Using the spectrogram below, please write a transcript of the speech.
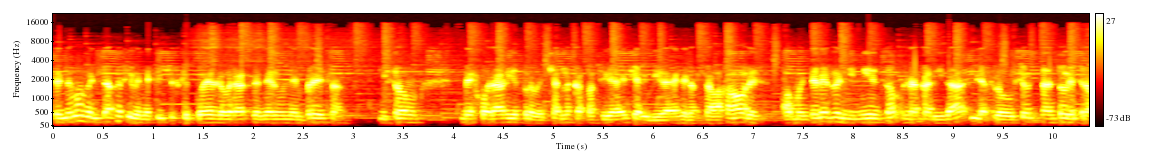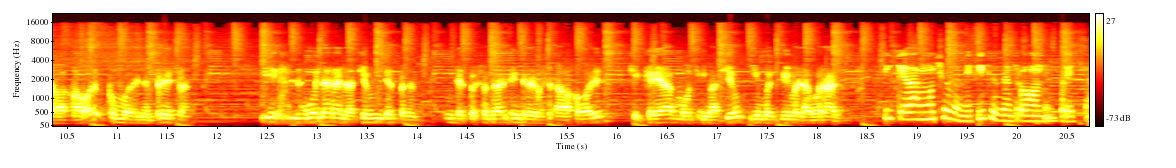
tenemos ventajas y beneficios que pueden lograr tener una empresa y son mejorar y aprovechar las capacidades y habilidades de los trabajadores, aumentar el rendimiento, la calidad y la producción tanto del trabajador como de la empresa y la buena relación interpersonal entre los trabajadores que crea motivación y un buen clima laboral. Sí que dan muchos beneficios dentro de una empresa.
